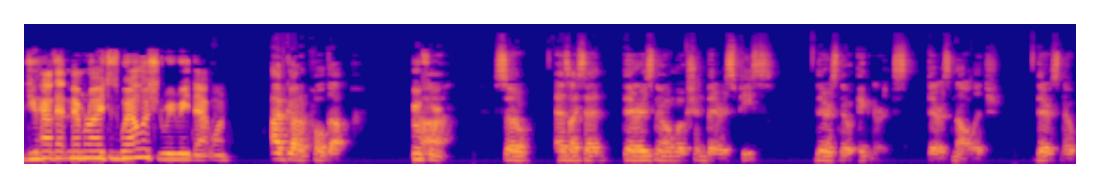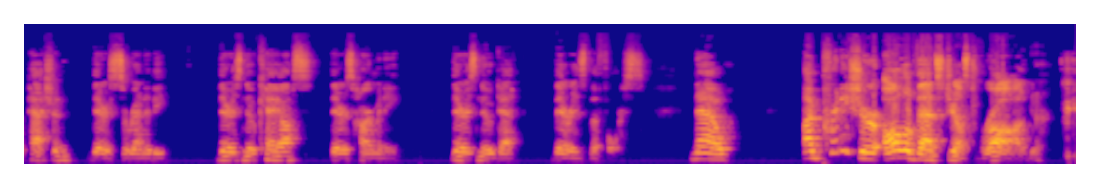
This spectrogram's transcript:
do you have that memorized as well, or should we read that one? I've got it pulled up. Go for Uh, it. So, as I said, there is no emotion, there is peace. There is no ignorance, there is knowledge. There is no passion, there is serenity. There is no chaos, there is harmony. There is no death, there is the Force. Now, I'm pretty sure all of that's just wrong.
